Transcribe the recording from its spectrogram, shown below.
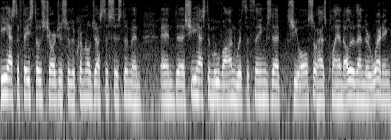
he has to face those charges through the criminal justice system, and and uh, she has to move on with the things that she also has planned, other than their wedding,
